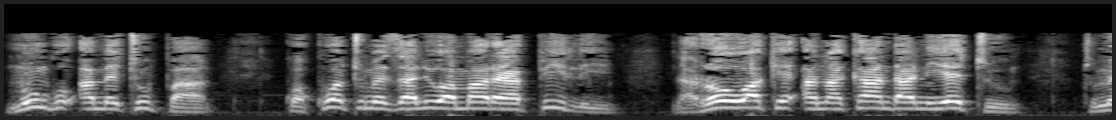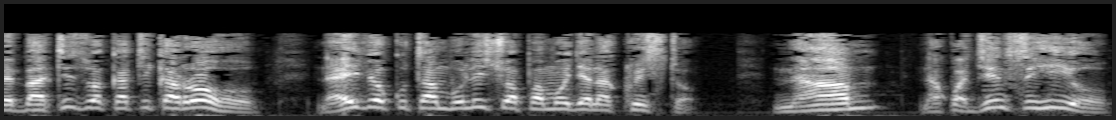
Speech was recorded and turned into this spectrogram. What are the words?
mungu ametupa kwa kuwa tumezaliwa mara ya pili na roho wake anakaa ndani yetu tumebatizwa katika roho na hivyo kutambulishwa pamoja na kristo. Naam na kwa jinsi hiyo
